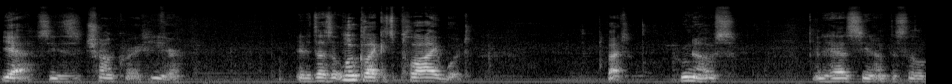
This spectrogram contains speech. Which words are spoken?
Yeah, see there's a chunk right here. And it doesn't look like it's plywood. But who knows? And it has, you know, this little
